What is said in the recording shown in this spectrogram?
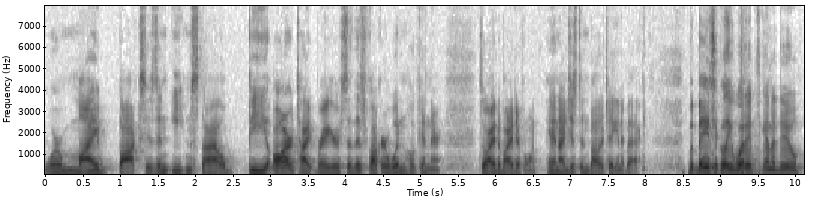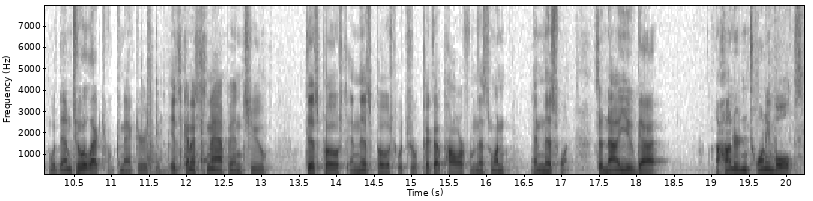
where my box is an Eaton style BR type breaker. So this fucker wouldn't hook in there. So I had to buy a different one and I just didn't bother taking it back. But basically what it's gonna do with them two electrical connectors, it's gonna snap into this post and this post, which will pick up power from this one and this one. So now you've got 120 volts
